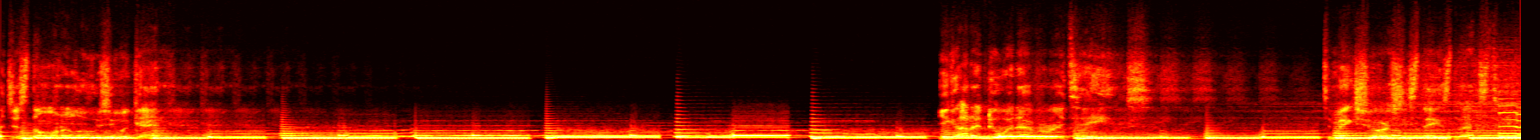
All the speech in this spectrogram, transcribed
I just don't want to lose you again. You gotta do whatever it takes to make sure she stays next to you.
